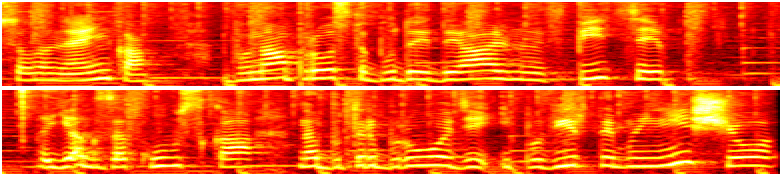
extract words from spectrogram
солоненька. Вона просто буде ідеальною в піці, як закуска на бутерброді. І повірте мені, що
